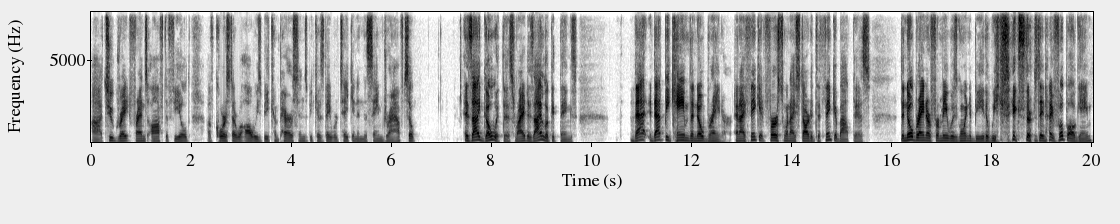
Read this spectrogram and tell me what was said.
uh, two great friends off the field. Of course, there will always be comparisons because they were taken in the same draft. So, as I go with this, right, as I look at things, that that became the no-brainer. And I think at first when I started to think about this, the no brainer for me was going to be the week six Thursday night football game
